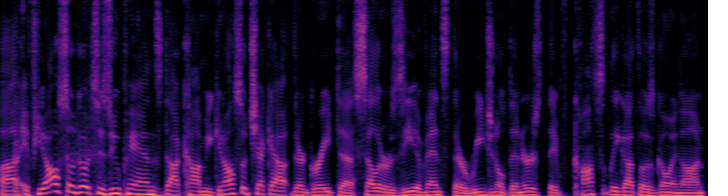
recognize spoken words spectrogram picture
Uh, if you also go to zupans.com, you can also check out their great uh, Cellar Z events, their regional dinners. They've constantly got those going on,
